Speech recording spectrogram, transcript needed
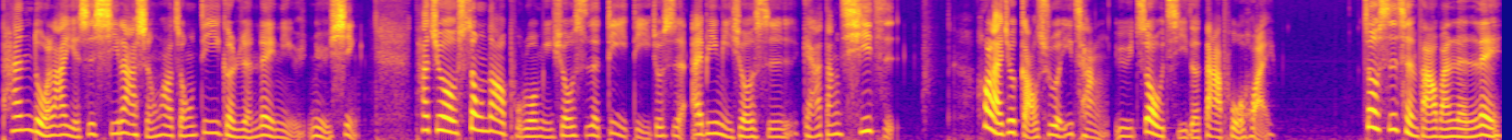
潘朵拉也是希腊神话中第一个人类女女性，他就送到普罗米修斯的弟弟，就是埃比米修斯，给他当妻子。后来就搞出了一场宇宙级的大破坏。宙斯惩罚完人类，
